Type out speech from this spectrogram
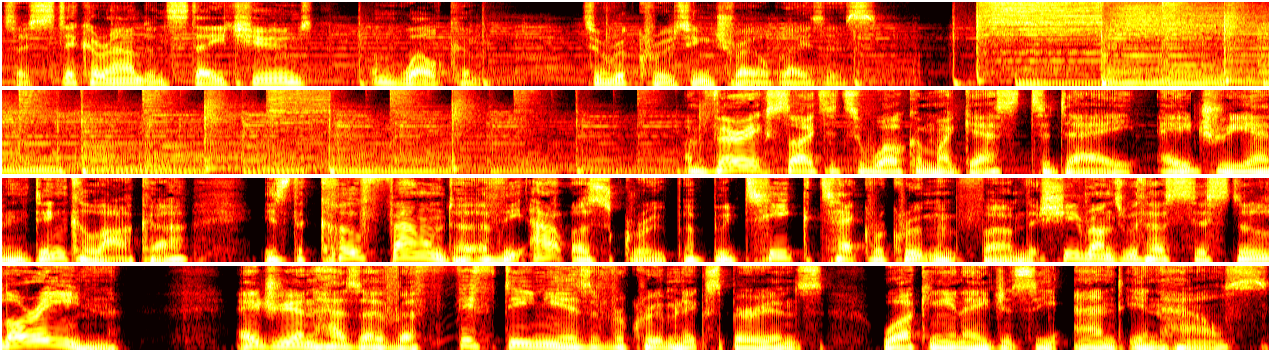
So stick around and stay tuned, and welcome to Recruiting Trailblazers. I'm very excited to welcome my guest today. Adrienne Dinkelacker is the co-founder of the Atlas Group, a boutique tech recruitment firm that she runs with her sister Laureen. Adrienne has over 15 years of recruitment experience working in agency and in-house.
